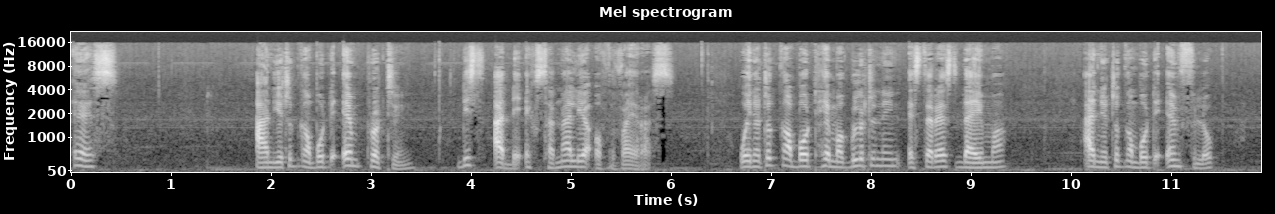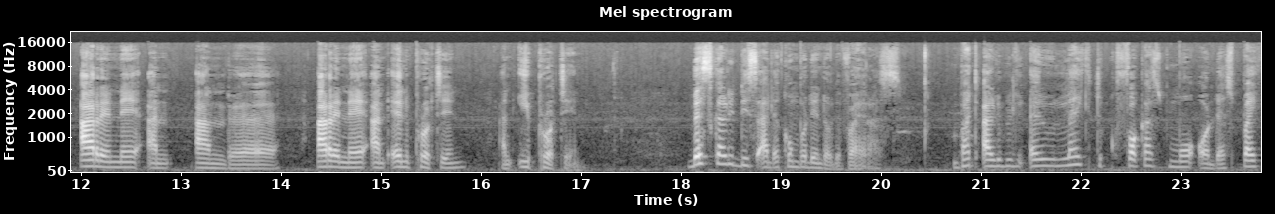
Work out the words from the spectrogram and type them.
S, and you're talking about the M protein, these are the externalia of the virus. When you're talking about hemagglutinin esterase dimer, and you're talking about the envelope, RNA and and uh, RNA and N protein and E protein. Basically, these are the component of the virus. But I I would like to focus more on the spike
